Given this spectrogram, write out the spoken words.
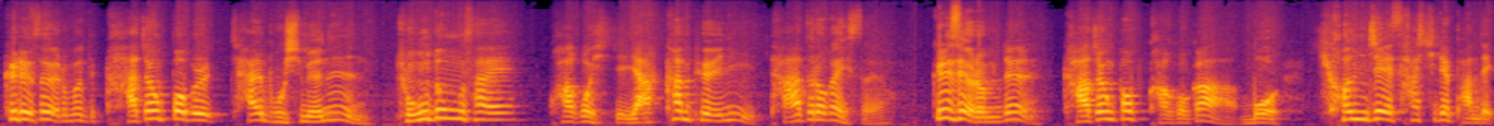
그래서 여러분들 가정법을 잘 보시면은 조동사의 과거 시제 약한 표현이 다 들어가 있어요. 그래서 여러분들 가정법 과거가 뭐 현재 사실의 반대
